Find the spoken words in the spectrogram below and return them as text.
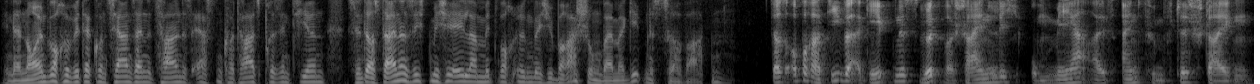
In der neuen Woche wird der Konzern seine Zahlen des ersten Quartals präsentieren. Sind aus deiner Sicht, Michael, am Mittwoch irgendwelche Überraschungen beim Ergebnis zu erwarten? Das operative Ergebnis wird wahrscheinlich um mehr als ein Fünftel steigen.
